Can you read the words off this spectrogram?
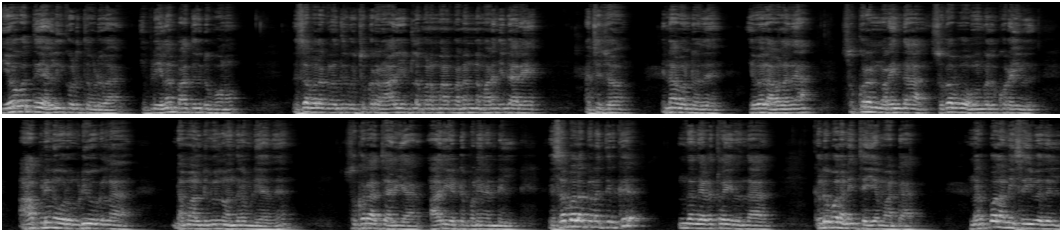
யோகத்தை அள்ளி கொடுத்து விடுவார். இப்படியெல்லாம் பார்த்துக்கிட்டு போகணும் ரிஷபலக்கணத்திற்கு சுக்கரன் ஆறு எட்டில் பணம் பன்னெண்டில் மறைஞ்சிட்டாரே. அச்சச்சோ என்ன பண்ணுறது இவர் அவ்வளோதான் சுக்கரன் மறைந்தால் சுகபோகங்கள் குறைவு. அப்படின்னு ஒரு முடிவுக்கெல்லாம் டமால் டிமில்னு வந்துட முடியாது. சுக்கராச்சாரியார் ஆறு எட்டு பன்னிரெண்டில் ரிஷபலக்கணத்திற்கு இந்தந்த இடத்துல இருந்தால் கெடுபலனை செய்ய மாட்டார். நற்பலனை செய்வதில்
